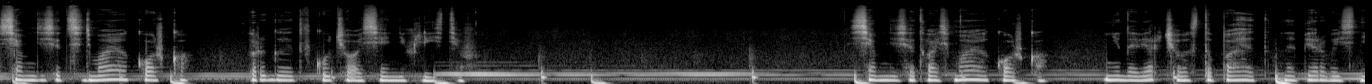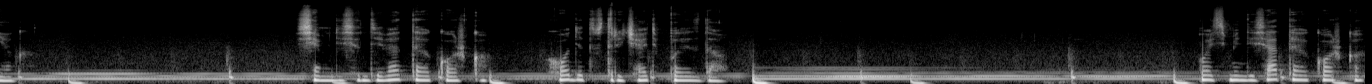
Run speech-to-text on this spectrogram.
Семьдесят седьмая кошка прыгает в кучу осенних листьев. Семьдесят восьмая кошка недоверчиво ступает на первый снег. Семьдесят девятая кошка ходит встречать поезда. Восьмидесятая кошка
